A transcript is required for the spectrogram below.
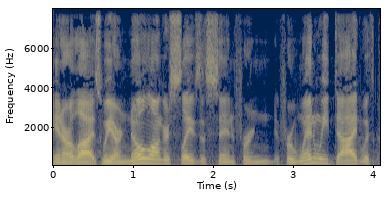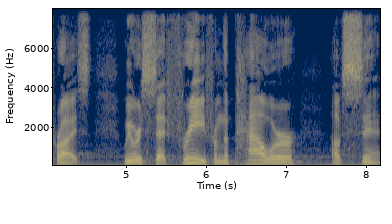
in our lives. We are no longer slaves of sin, for, for when we died with Christ, we were set free from the power of sin.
